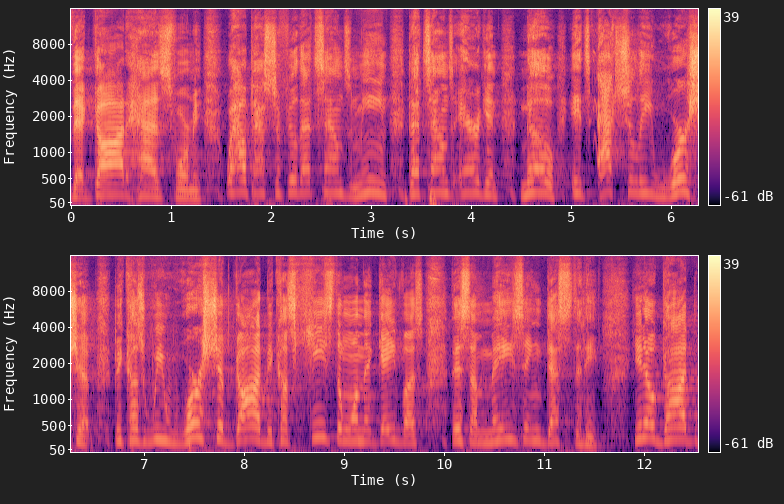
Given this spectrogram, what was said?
that God has for me. Wow, Pastor Phil, that sounds mean. That sounds arrogant. No, it's actually worship because we worship God because He's the one that gave us this amazing destiny. You know, God,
